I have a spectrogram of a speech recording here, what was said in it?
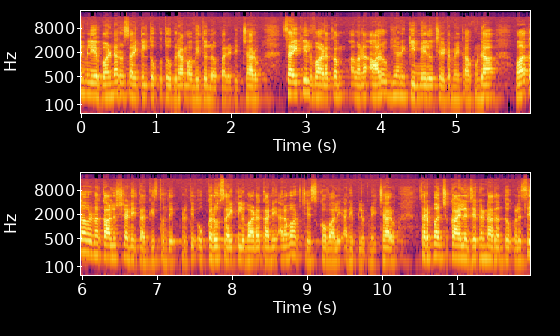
ఎమ్మెల్యే బండారు సైకిల్ తొక్కుతూ గ్రామ వీధుల్లో పర్యటించారు. సైకిల్ వాడకం మన ఆరోగ్యానికి మేలు చేయటమే కాకుండా వాతావరణ కాలుష్యాన్ని తగ్గిస్తుంది. ప్రతి ఒక్కరూ సైకిల్ వాడకాన్ని అలవాటు చేసుకోవాలి అని పిలుపునిచ్చారు. సర్పంచ్ కాయల జగన్నాథంతో కలిసి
